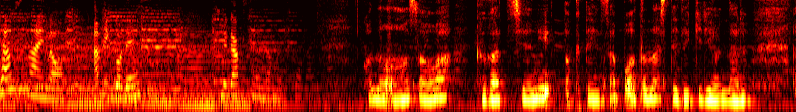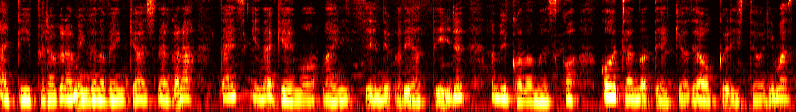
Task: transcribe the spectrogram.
チャンス内のアミコです中学生の息子この放送は9月中に特典サポートなしでできるようになる IT プログラミングの勉強をしながら大好きなゲームを毎日全力でやっているアミコの息子、こうちゃんの提供でお送りしております。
